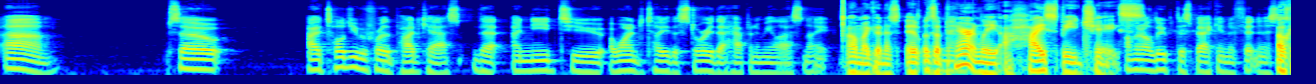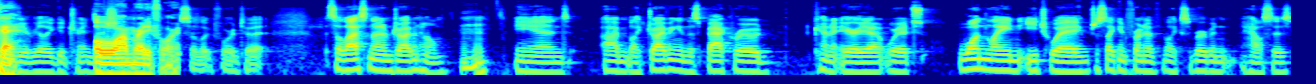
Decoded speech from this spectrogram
Um, so I told you before the podcast that I need to. I wanted to tell you the story that happened to me last night. Oh my goodness! It was apparently a high-speed chase. I'm gonna loop this back into fitness. It's Okay. be a really good transition. oh, I'm ready for it. so look forward to it. So last night I'm driving home, Mm-hmm. and I'm like driving in this back road kind of area where it's one lane each way, just like in front of like suburban houses,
